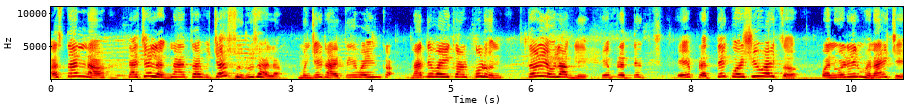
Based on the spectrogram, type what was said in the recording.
असताना त्याच्या लग्नाचा विचार सुरू झाला. म्हणजे नातेवाईक नातेवाईकांकडून स्थळ येऊ लागले. हे प्रत्येक हे प्रत्येक वर्षी व्हायचं पण वडील म्हणायचे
